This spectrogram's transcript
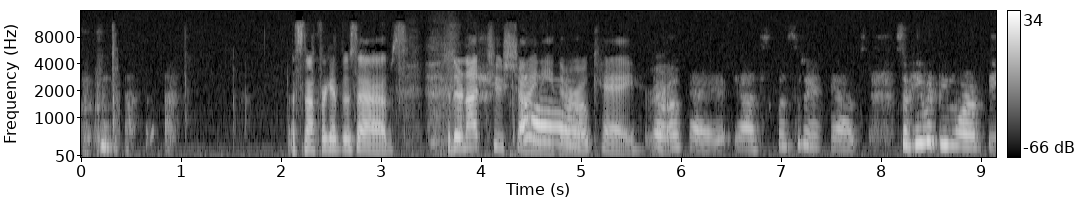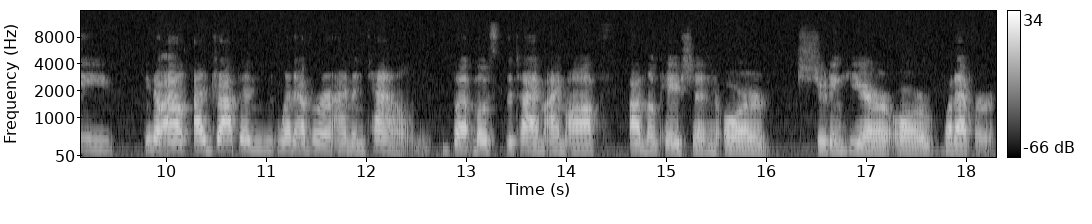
the. let's not forget those abs. But they're not too shiny. Oh, they're Oh. okay. They're okay, yes, listening abs. So he would be more of the, you know, I'll, I drop in whenever I'm in town, but most of the time I'm off on location or shooting here or whatever.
